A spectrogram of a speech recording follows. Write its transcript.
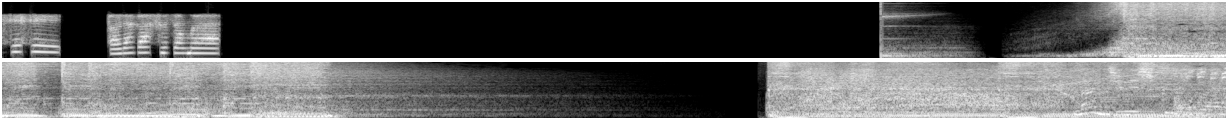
へへー、パラガス様汝に祝福がある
